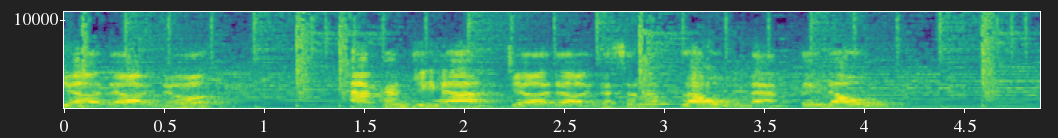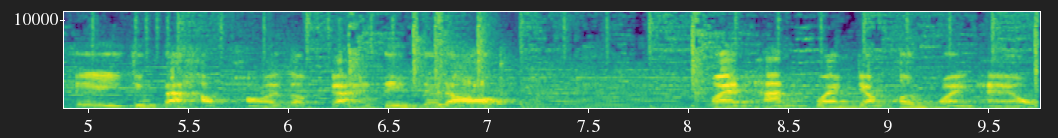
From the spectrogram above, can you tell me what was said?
chờ đợi nữa. Ha, các anh chị ha, chờ đợi nó sẽ rất lâu, làm tới đâu thì chúng ta học hỏi và cải tiến tới đó. Hoàn thành quan trọng hơn hoàn hảo.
